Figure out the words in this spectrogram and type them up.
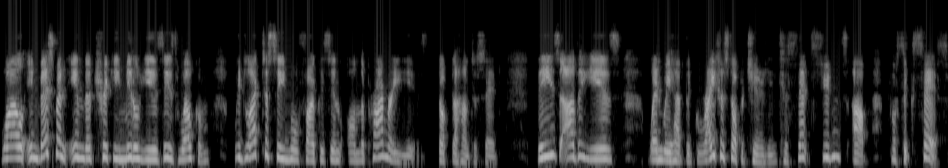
While investment in the tricky middle years is welcome, we'd like to see more focus in on the primary years, Dr. Hunter said. These are the years when we have the greatest opportunity to set students up for success,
